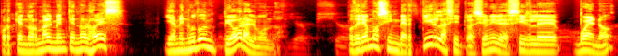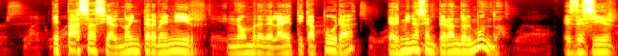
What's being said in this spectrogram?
porque normalmente no lo es, y a menudo empeora el mundo. Podríamos invertir la situación y decirle, bueno, ¿qué pasa si al no intervenir en nombre de la ética pura, terminas empeorando el mundo? Es decir,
